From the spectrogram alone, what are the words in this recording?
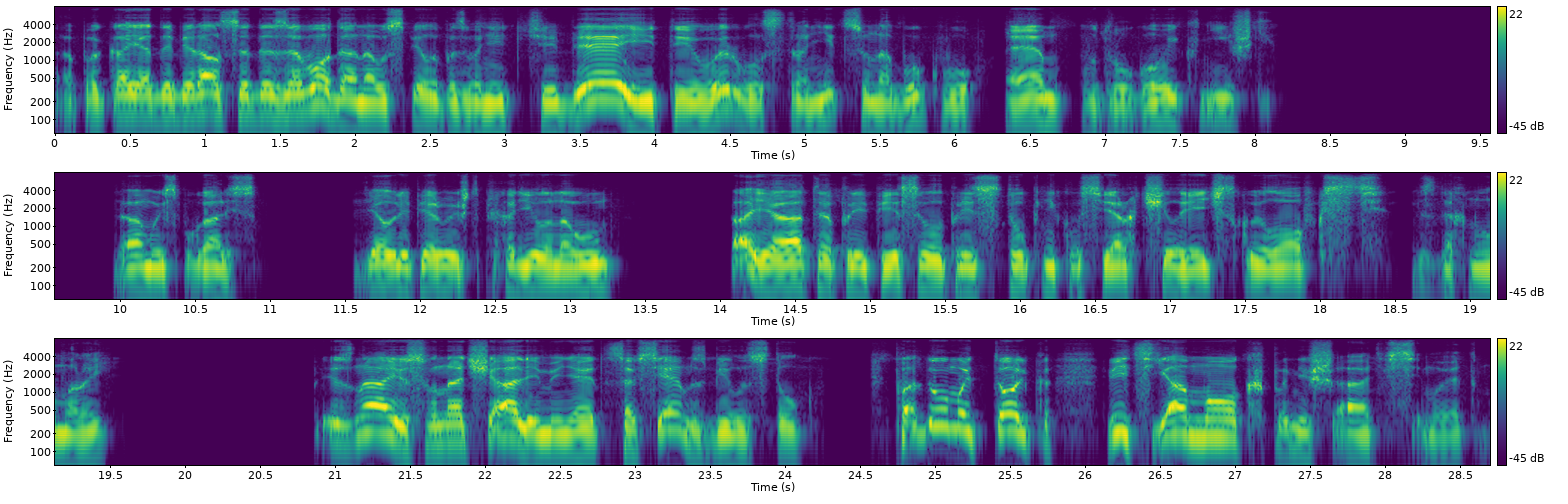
А пока я добирался до завода, она успела позвонить тебе, и ты вырвал страницу на букву «М» в другой книжке. Да, мы испугались. Делали первое, что приходило на ум — а я-то приписывал преступнику сверхчеловеческую ловкость, — вздохнул Морей. Признаюсь, вначале меня это совсем сбило с толку. Подумать только, ведь я мог помешать всему этому.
